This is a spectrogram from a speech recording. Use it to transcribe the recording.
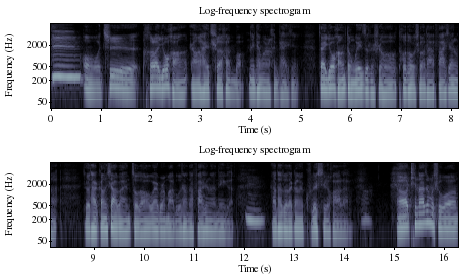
嗯 哦，我去喝了优航，然后还吃了汉堡。那天晚上很开心。在优航等位置的时候，Toto 说他发现了，就他刚下班走到外边马路上，他发现了那个，嗯。然后他说他刚才哭的稀里哗啦，然后听他这么说，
